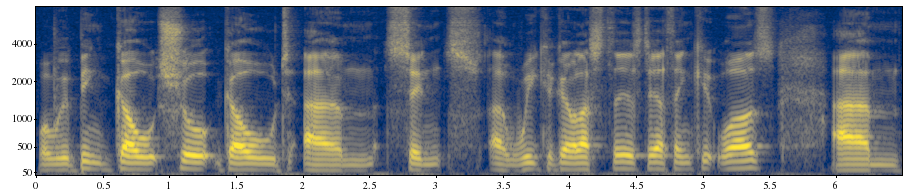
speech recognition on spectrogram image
Well, we've been gold short gold um, since a week ago, last Thursday, I think it was. Um,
